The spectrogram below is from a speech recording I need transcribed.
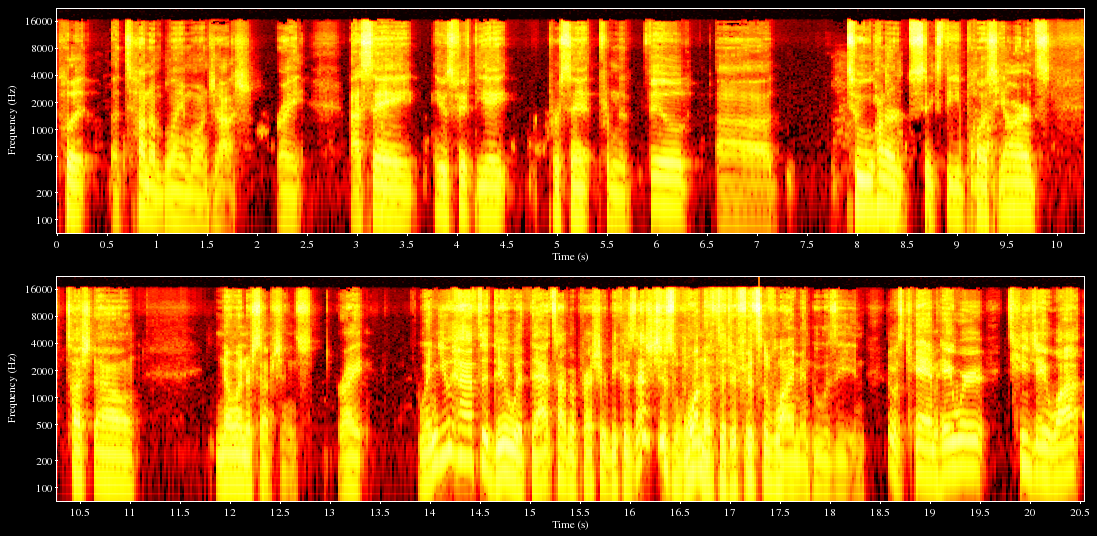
put a ton of blame on Josh, right? I say he was 58% from the field, uh 260 plus yards, touchdown, no interceptions, right? When you have to deal with that type of pressure, because that's just one of the defensive linemen who was eating. It was Cam Heyward, TJ Watt,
